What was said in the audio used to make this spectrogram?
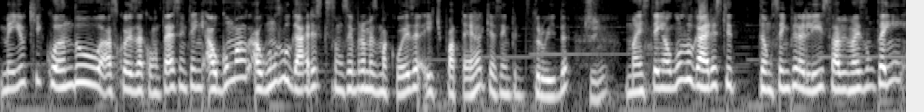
meio que quando as coisas acontecem, tem alguma, alguns lugares que são sempre a mesma coisa, e tipo a Terra, que é sempre destruída. Sim. Mas tem alguns lugares que estão sempre ali, sabe? Mas não tem,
